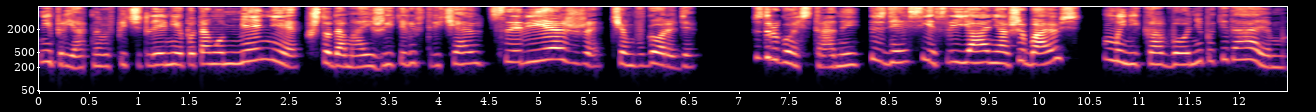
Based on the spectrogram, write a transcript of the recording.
Неприятного впечатления потому менее, что дома и жители встречаются реже, чем в городе. С другой стороны, здесь, если я не ошибаюсь, мы никого не покидаем.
